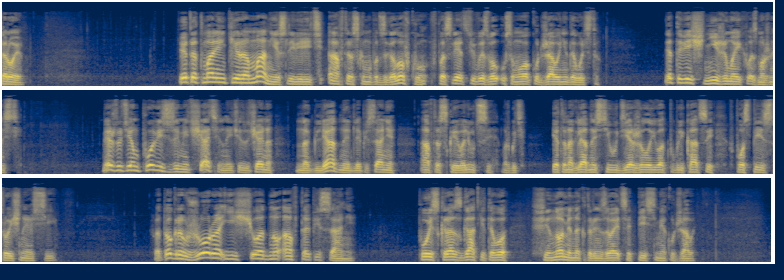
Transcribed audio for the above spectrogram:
Второе. Этот маленький роман, если верить авторскому подзаголовку, впоследствии вызвал у самого Куджавы недовольство. Это вещь ниже моих возможностей. Между тем, повесть замечательная и чрезвычайно наглядная для писания авторской эволюции. Может быть, эта наглядность и удерживала его от публикации в постперестроечной России. Фотограф Жора — еще одно автоописание. Поиск разгадки того феномена, который называется «Песнями Акуджавы».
